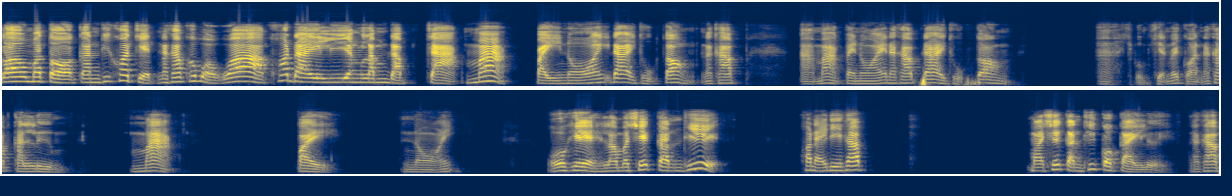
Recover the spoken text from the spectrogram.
เรามาต่อกันที่ข้อ 7 นะครับเขาบอกว่าข้อใดเรียงลำดับจากมากไปน้อยได้ถูกต้องนะครับอ่ามากไปน้อยนะครับ ได้ถูกต้องอ่าผมเขียนไว้ก่อนนะครับกันลืมมากไปน้อย โอเค เรามาเช็กกันที่ข้อไหนดีครับ?มาเช็กกันที่กอไก่เลยนะครับ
